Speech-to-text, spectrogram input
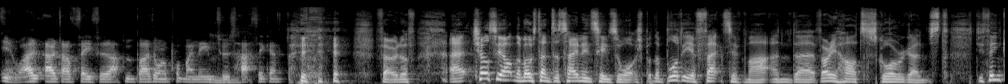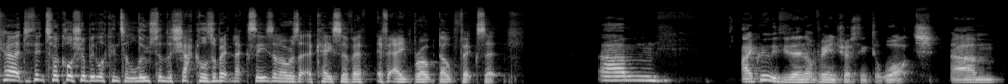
you know, I, I'd have faith it happened, but I don't want to put my name to his hat again. Fair enough. Uh, Chelsea aren't the most entertaining team to watch, but they're bloody effective, Matt, and uh, very hard to score against. Do you think? Uh, do you think Tuchel should be looking to loosen the shackles a bit next season, or is it a case of if, if it ain't broke, don't fix it? Um, I agree with you. They're not very interesting to watch. Um,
